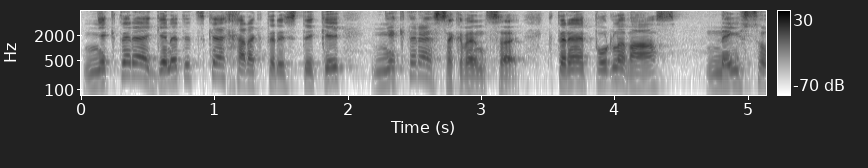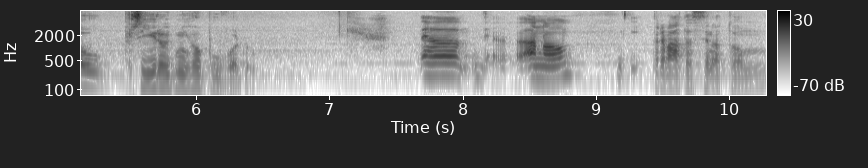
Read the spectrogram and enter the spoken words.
některé genetické charakteristiky, některé sekvence, které podle vás nejsou přírodního původu. Uh, ano, Trváte si na tom?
